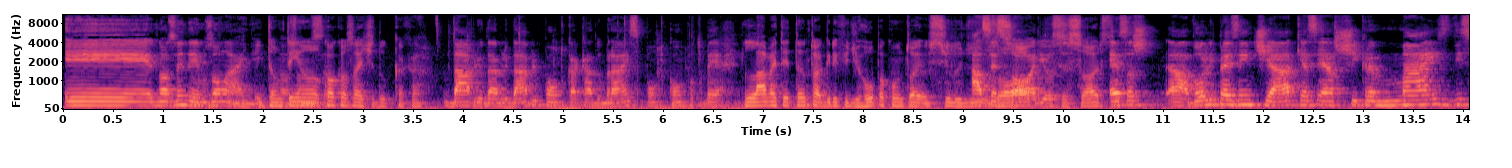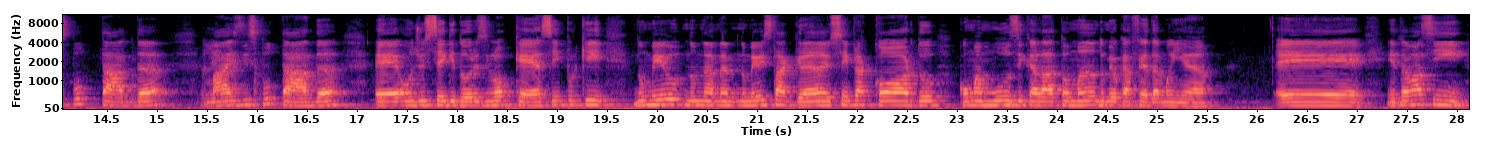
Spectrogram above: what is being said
E nós vendemos online. Então Nós tem o, qual que é o site do Kaká? www.cacadobras.com.br Lá vai ter tanto a grife de roupa quanto o estilo de Acessórios. óculos, acessórios. Essas, ah, vou lhe presentear que essa é a xícara mais disputada, mais disputada, é, onde os seguidores enlouquecem, porque no meu, no, na- no meu Instagram eu sempre acordo com uma música lá tomando meu café da manhã. É, então assim,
